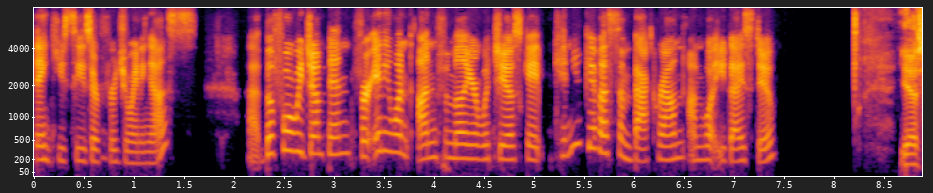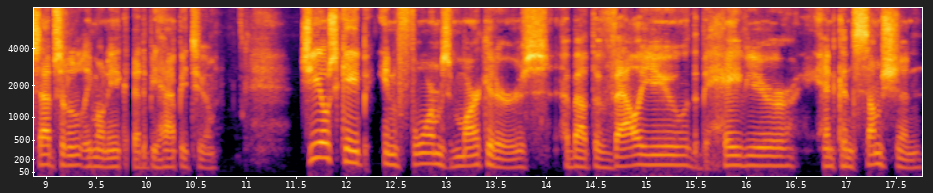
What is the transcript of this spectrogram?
Thank you, Cesar, for joining us. Uh, before we jump in, for anyone unfamiliar with Geoscape, can you give us some background on what you guys do? Yes, absolutely, Monique. I'd be happy to. Geoscape informs marketers about the value, the behavior, and consumption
